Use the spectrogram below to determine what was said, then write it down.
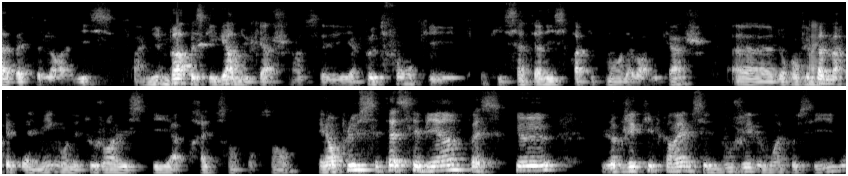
à battre leur indice. D'une part parce qu'ils gardent du cash. Hein. Il y a peu de fonds qui, qui s'interdisent pratiquement d'avoir du cash. Euh, donc on ne fait pas de market timing, on est toujours investi à près de 100%. Et en plus, c'est assez bien parce que l'objectif quand même, c'est de bouger le moins possible.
